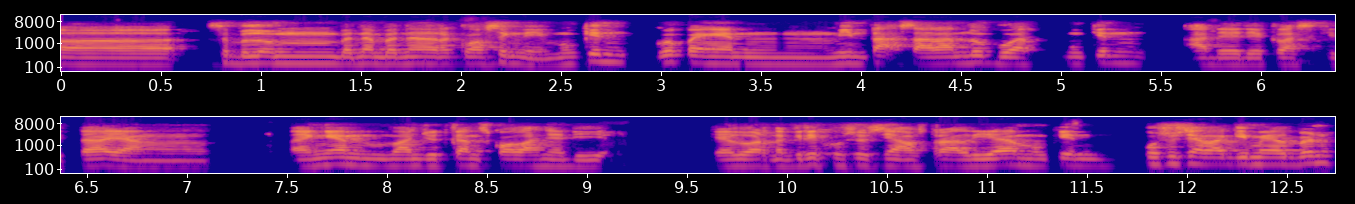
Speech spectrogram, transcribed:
uh, sebelum benar-benar closing nih, mungkin gue pengen minta saran lu buat mungkin ada di kelas kita yang pengen melanjutkan sekolahnya di kayak luar negeri khususnya Australia mungkin khususnya lagi Melbourne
